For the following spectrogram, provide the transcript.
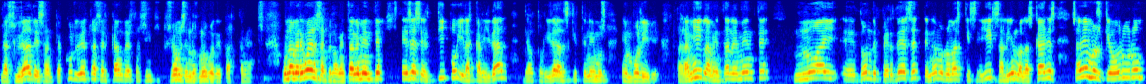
la ciudad de Santa Cruz, deben estar cercando estas instituciones en los nuevos departamentos. Una vergüenza, pero lamentablemente ese es el tipo y la calidad de autoridades que tenemos en Bolivia. Para mí, lamentablemente, no hay eh, dónde perderse, tenemos nomás que seguir saliendo a las calles. Sabemos que Oruro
